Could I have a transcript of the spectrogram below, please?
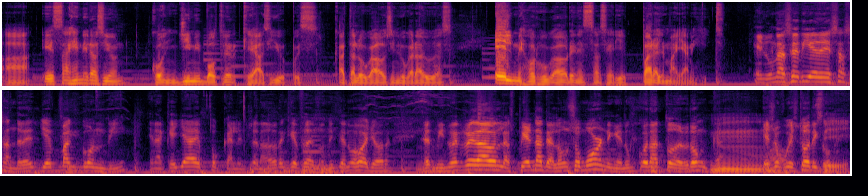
a esa generación con Jimmy Butler, que ha sido pues catalogado sin lugar a dudas el mejor jugador en esta serie para el Miami Heat. En una serie de esas, Andrés Jeff Van Gundy, en aquella época, el entrenador en jefe de los Knicks de Nueva York, terminó enredado en las piernas de Alonso Morning en un conato de bronca. Eso fue histórico. sí.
